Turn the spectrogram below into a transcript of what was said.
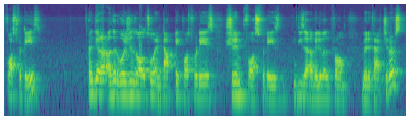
phosphatase and there are other versions also antarctic phosphatase shrimp phosphatase these are available from manufacturers.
